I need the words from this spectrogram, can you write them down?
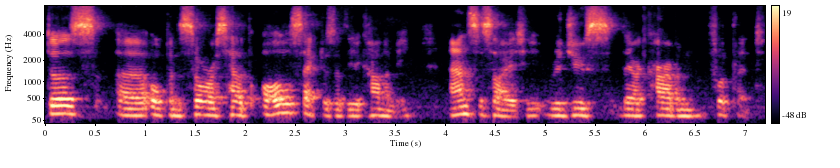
does uh, open source help all sectors of the economy and society reduce their carbon footprint?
